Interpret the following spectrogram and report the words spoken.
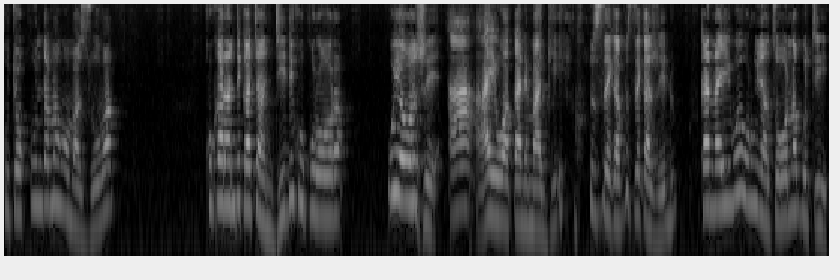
kutokunda mamwe mazuva. Kukana ndikati handidi kukuroora uyewozve a haiwa kane magi kuseka kuseka zvedu. Kana iwe uri kunyatsoona kuti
